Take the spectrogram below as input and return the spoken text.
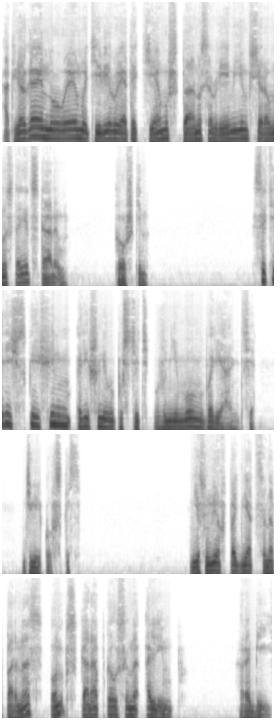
Отвергая новое, мотивируя это тем, что оно со временем все равно станет старым. Кошкин. Сатирический фильм решили выпустить в немом варианте. Девельковский. Не сумев подняться на Парнас, он вскарабкался на Олимп. Рабий.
